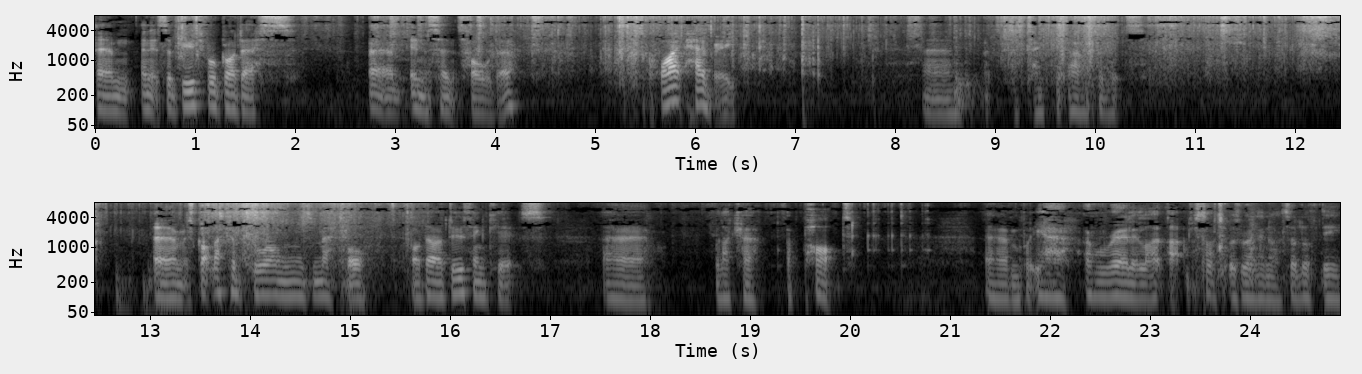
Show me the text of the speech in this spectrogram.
Um, and it's a beautiful goddess um, incense holder. It's quite heavy. Um, let's just take it out of its... Um, it's got like a bronze metal, although I do think it's uh, like a, a pot. Um, but yeah, I really like that. I just thought it was really nice. I love the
